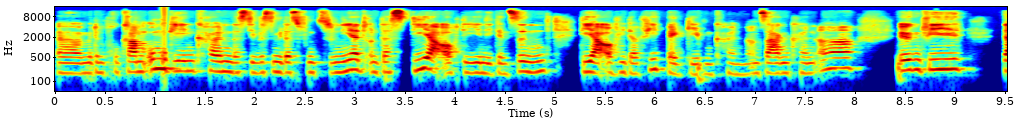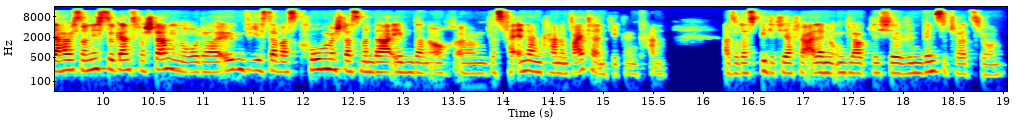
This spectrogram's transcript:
äh, mit dem Programm umgehen können, dass die wissen, wie das funktioniert und dass die ja auch diejenigen sind, die ja auch wieder Feedback geben können und sagen können, ah, irgendwie, da habe ich es noch nicht so ganz verstanden oder irgendwie ist da was komisch, dass man da eben dann auch ähm, das verändern kann und weiterentwickeln kann. Also das bietet ja für alle eine unglaubliche Win-Win-Situation.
